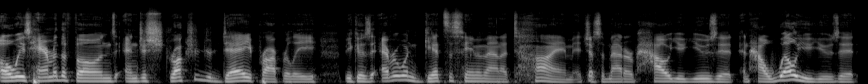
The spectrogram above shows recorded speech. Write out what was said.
always hammer the phones and just structured your day properly because everyone gets the same amount of time. It's just a matter of how you use it and how well you use it.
